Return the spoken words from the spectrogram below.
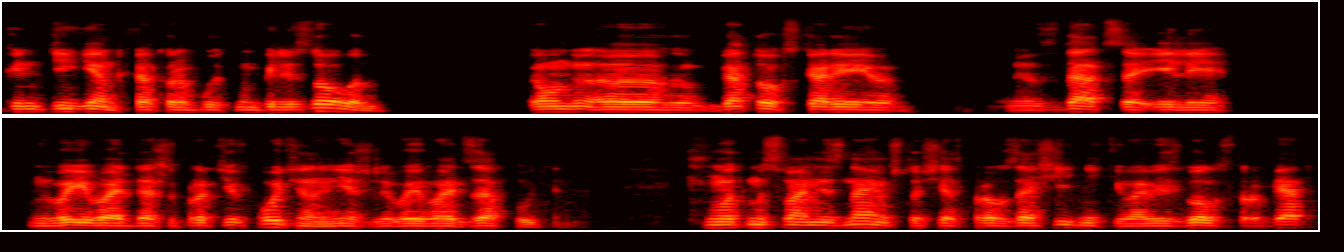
контингент, который будет мобилизован, он э, готов скорее сдаться или воевать даже против Путина, нежели воевать за Путина. Вот мы с вами знаем, что сейчас правозащитники во весь голос трубят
